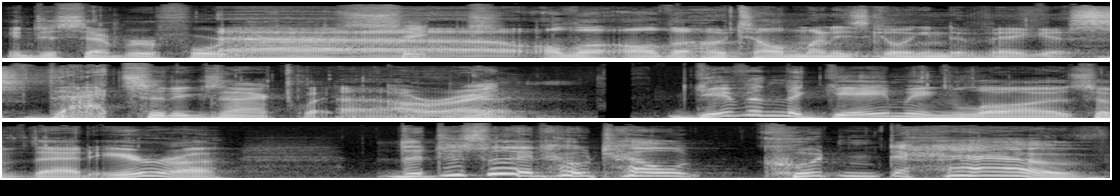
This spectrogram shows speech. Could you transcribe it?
in December '46. Uh, all the all the hotel money's going into Vegas. That's it exactly. Uh, all right. Okay. Given the gaming laws of that era, the Disneyland Hotel couldn't have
